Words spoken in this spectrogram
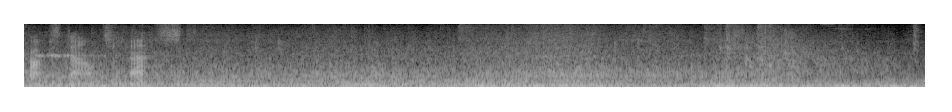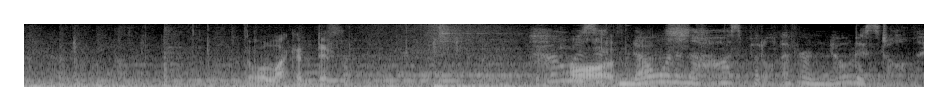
perhaps down to Nest. Or like a different How is it no one in the hospital ever noticed all this?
